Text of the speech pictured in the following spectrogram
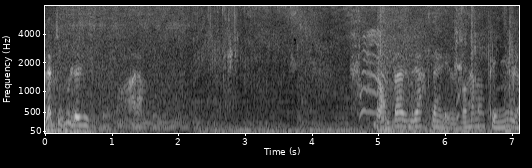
la petite boule de vie. Voilà. Leur base verte là, elle est vraiment pénible.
